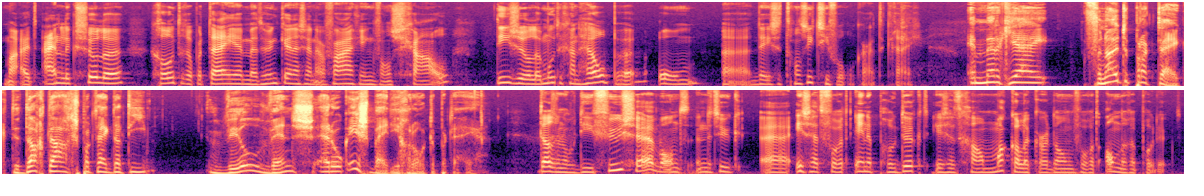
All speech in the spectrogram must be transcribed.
Maar uiteindelijk zullen grotere partijen met hun kennis en ervaring van schaal, die zullen moeten gaan helpen om uh, deze transitie voor elkaar te krijgen. En merk jij vanuit de praktijk, de dagdagelijkse praktijk, dat die wil, wens er ook is bij die grote partijen? Dat is nog diffuus, hè? want natuurlijk uh, is het voor het ene product is het gewoon makkelijker dan voor het andere product.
